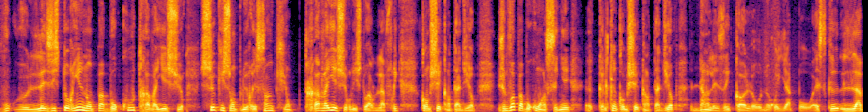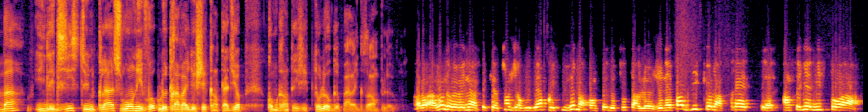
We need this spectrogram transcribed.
vous, les historiens n'ont pas beaucoup travaillé sur ceux qui sont plus récents, qui ont travaillé sur l'histoire de l'Afrique, comme Cheikh Anta Diop. Je ne vois pas beaucoup enseigner euh, quelqu'un comme Cheikh Anta Diop dans les écoles au Noriyapo. Est-ce que là-bas, il existe une classe où on évoque le travail de Cheikh Anta Diop comme grand égyptologue, par exemple? Alors, avant de revenir à cette question, je voudrais préciser ma pensée de tout à l'heure. Je n'ai pas dit que la euh, enseigner l'histoire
